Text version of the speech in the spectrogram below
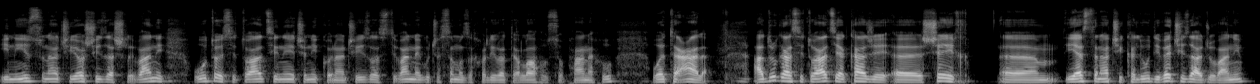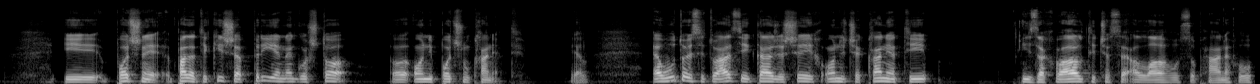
i nisu, znači, još izašli vani, u toj situaciji neće niko, znači, izlaziti vani, nego će samo zahvaljivati Allahu subhanahu wa ta'ala. A druga situacija, kaže e, šejh, um, jeste znači kad ljudi već izađu vani i počne padati kiša prije nego što uh, oni počnu klanjati. Jel? Evo u toj situaciji kaže šejh, oni će klanjati i zahvaliti će se Allahu subhanahu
